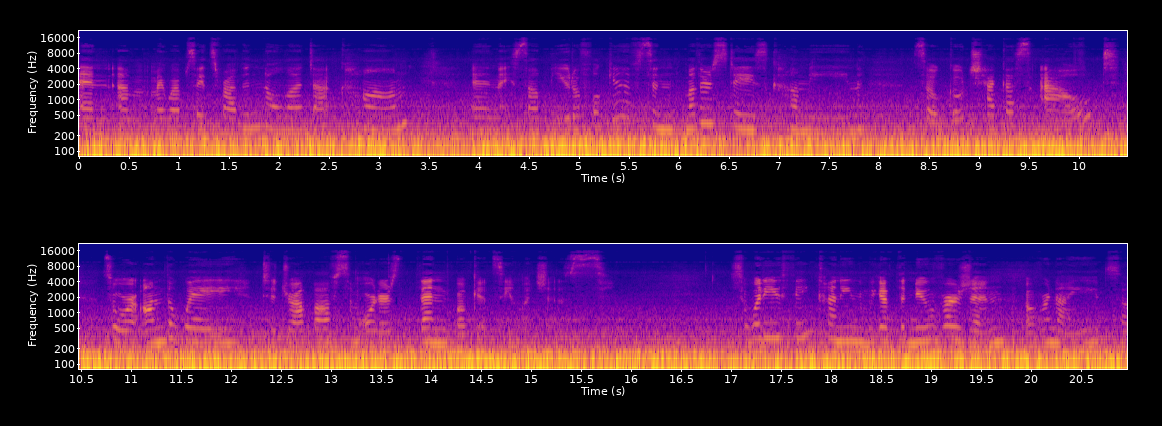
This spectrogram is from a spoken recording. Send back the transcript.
and um, my website's robynnola.com and I sell beautiful gifts and Mother's Day's coming. So go check us out. So we're on the way to drop off some orders, then we'll get sandwiches. So what do you think, honey? We got the new version overnight, so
